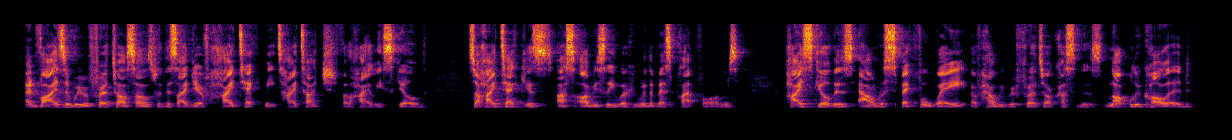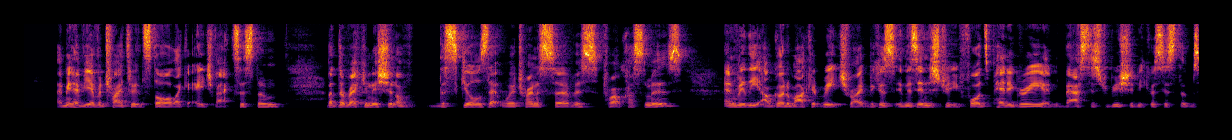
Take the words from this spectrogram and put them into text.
Advisor, we refer to ourselves with this idea of high tech meets high touch for the highly skilled. So high tech is us obviously working with the best platforms. High skilled is our respectful way of how we refer to our customers, not blue collared, I mean, have you ever tried to install like an HVAC system? But the recognition of the skills that we're trying to service for our customers and really our go to market reach, right? Because in this industry, Ford's pedigree and vast distribution ecosystems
